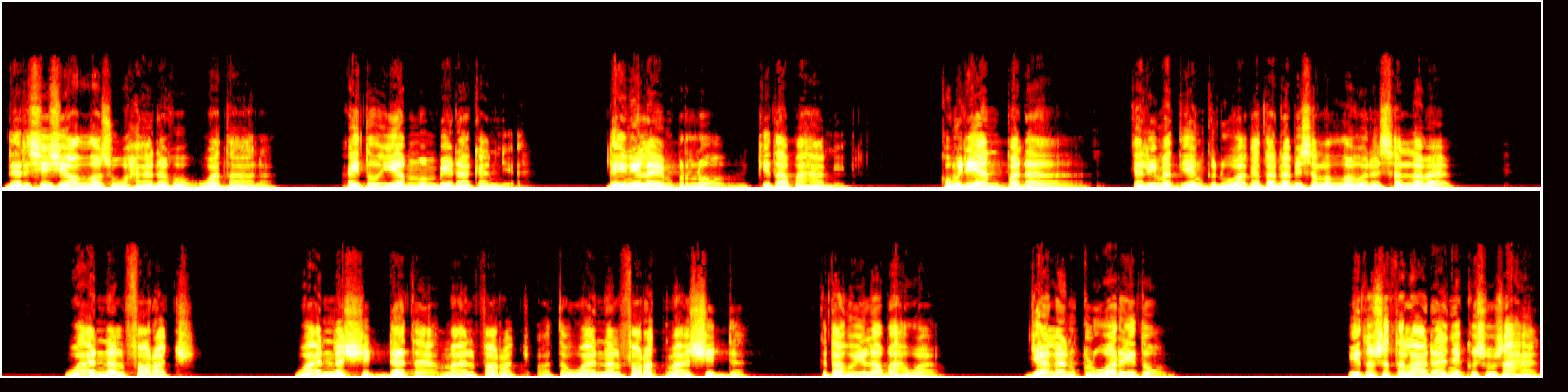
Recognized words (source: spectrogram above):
dari sisi Allah Subhanahu wa taala. Itu yang membedakannya. Dan inilah yang perlu kita pahami. Kemudian pada kalimat yang kedua kata Nabi sallallahu alaihi wasallam wa annal faraj wa anna syiddata ma'al faraj atau wa annal faraj ma'al syiddah. Ketahuilah bahwa jalan keluar itu itu setelah adanya kesusahan.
